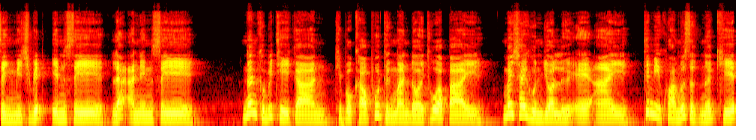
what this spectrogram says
สิ่งมีชีวิตอินทรีย์และอนินทรีย์ นั่นคือวิธีการที่พวกเขาพูดถึงมันโดยทั่วไป ไม่ใช่หุ่นยนต์หรือ AI ที่มีความรู้สึกนึกคิด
